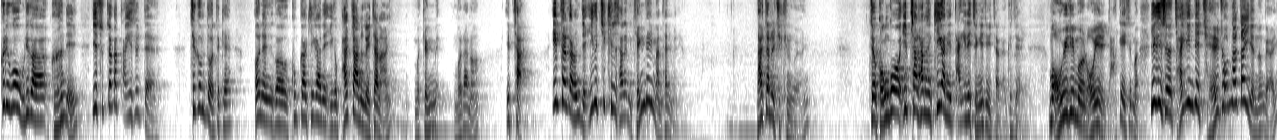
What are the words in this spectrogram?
그리고 우리가 그건데 이 숫자가 딱 있을 때 지금도 어떻게 은행 그 국가기관에 이거 발주하는 거 있잖아. 뭐 경매 뭐라노 입찰 입찰 가는데 이거 지키는 사람이 굉장히 많다는 말이에요. 날짜를 지키는 거예요. 저 공고 입찰하는 기간이 딱 이렇게 정해져 있잖아. 그제? 뭐 5일이면 5일 딱 돼 있으면 여기서 자기인데 제일 좋은 날짜 이겠는 거야.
